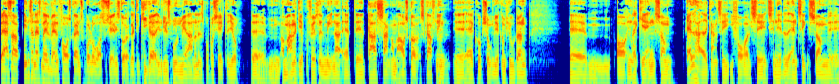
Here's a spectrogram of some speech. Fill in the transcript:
Men altså, internationale valgforskere, antropologer og socialhistorikere, de kigger en lille smule mere anderledes på projektet jo. Øhm, og mange af de her professionelle mener, at øh, der er sang om afskaffning øh, af korruption via computeren, øhm, og en regering, som alle har adgang til i forhold til, til nettet, er en ting, som øh,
